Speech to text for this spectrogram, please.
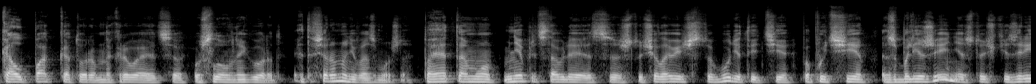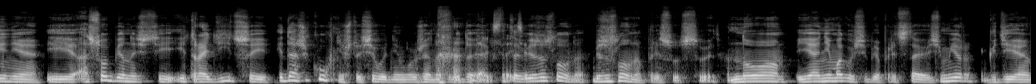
колпак, которым накрывается условный город. Это все равно невозможно. Поэтому мне представляется, что человечество будет идти по пути сближения с точки зрения и особенностей, и традиций, и даже кухни, что сегодня мы уже наблюдаем. Это, безусловно, безусловно присутствует. Но я не могу себе представить мир, где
